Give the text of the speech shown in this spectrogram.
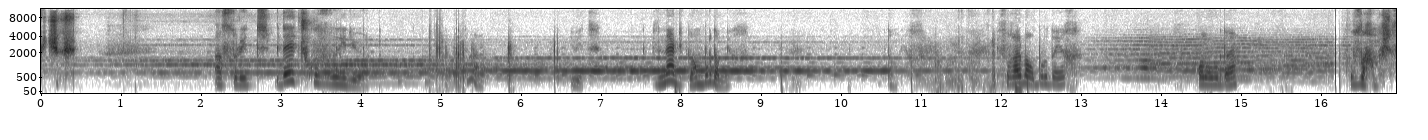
Küçük. Asteroid. Bir de çok hızlı gidiyor. Değil mi? Evet. Biz neredik lan? Burada mıyız? Burada mıyız? Biz galiba buradayız. O da burada. Uzakmışız.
